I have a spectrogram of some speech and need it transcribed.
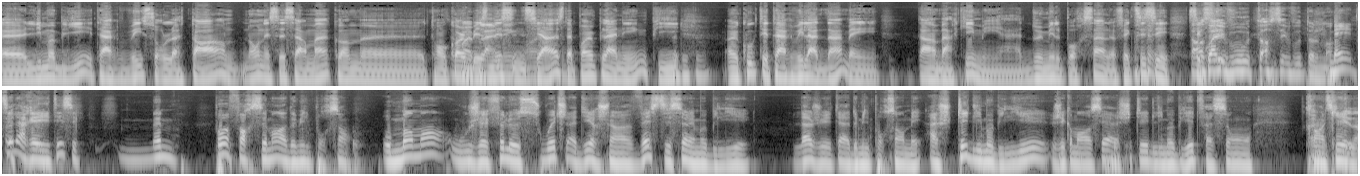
Euh, l'immobilier est arrivé sur le tard, non nécessairement comme euh, ton core un business planning, initial. ouais. C'était pas un planning. Puis un coup que tu es arrivé là-dedans, ben t'as embarqué, mais à 2000 là. Fait que c'est c'est quoi. Tassez-vous, tassez-vous tout le monde. Mais tu sais, la réalité, c'est même pas forcément à 2000% Au moment où j'ai fait le switch à dire je suis investisseur immobilier, là, j'ai été à 2000% Mais acheter de l'immobilier, j'ai commencé à acheter de l'immobilier de façon tranquille,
